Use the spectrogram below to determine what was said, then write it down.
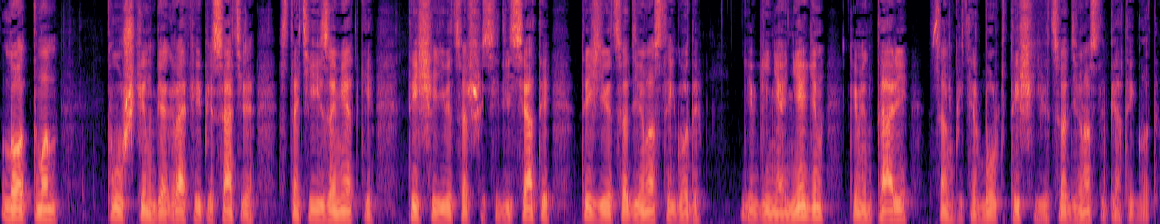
Лотман Пушкин. Биография писателя. Статьи и заметки. 1960-1990 годы. Евгений Онегин. Комментарий. Санкт-Петербург. 1995 год.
